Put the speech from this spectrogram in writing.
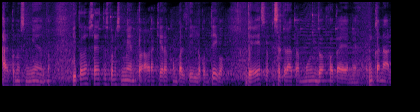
al conocimiento y todos estos conocimientos ahora quiero compartirlo contigo. De eso que se trata Mundo JM, un canal,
